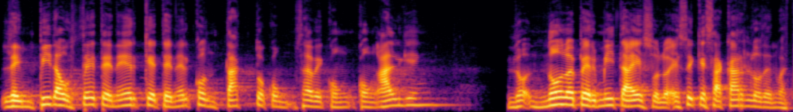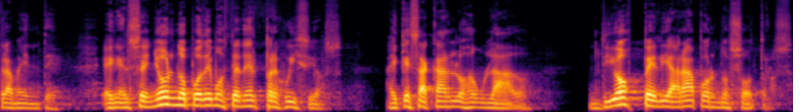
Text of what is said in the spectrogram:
le impida a usted tener que tener contacto con, ¿sabe? con, con alguien. No, no le permita eso, eso hay que sacarlo de nuestra mente. En el Señor no podemos tener prejuicios, hay que sacarlos a un lado. Dios peleará por nosotros.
